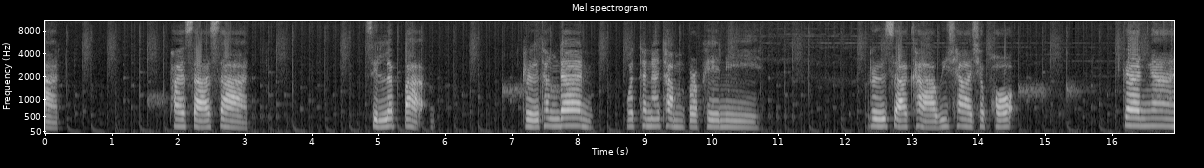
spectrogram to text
าสตร์ ภาษาศาสตร์ ศิลปะ หรือทางด้าน วัฒนธรรมประเพณี หรือสาขาวิชาเฉพาะ การงาน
